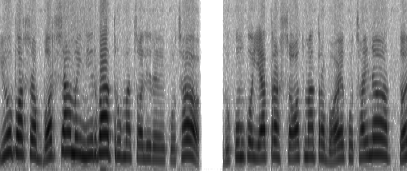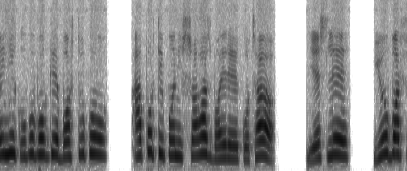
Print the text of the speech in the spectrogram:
यो वर्ष वर्षामै निर्वाध रूपमा चलिरहेको छ। रुकुमको यात्रा सहज मात्र भएको छैन। दैनिक उपभोग्य वस्तुको आपूर्ति पनि सहज भइरहेको छ। यसले यो वर्ष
